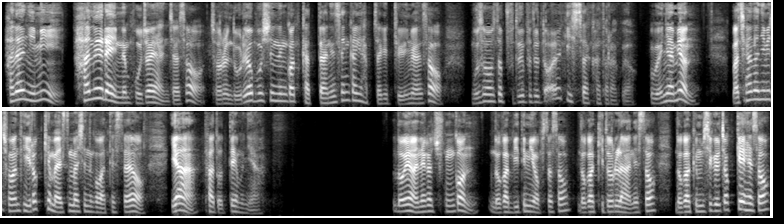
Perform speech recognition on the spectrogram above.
하나님이 하늘에 있는 보좌에 앉아서 저를 노려보시는 것 같다는 생각이 갑자기 들면서 무서워서 부들부들 떨기 시작하더라고요. 왜냐면 마치 하나님이 저한테 이렇게 말씀하시는 것 같았어요. 야, 다 너 때문이야. 너의 아내가 죽은 건 너가 믿음이 없어서, 너가 기도를 안 해서, 너가 금식을 적게 해서,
